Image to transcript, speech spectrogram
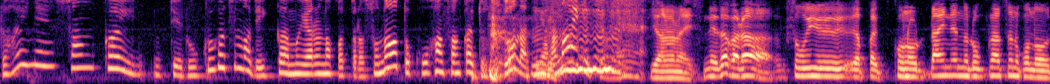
来年3回で6月まで1回もやらなかったらその後後半3回どどうなんてやらないですよね。やらないですね。だからそういうやっぱりこの来年の6月のこの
